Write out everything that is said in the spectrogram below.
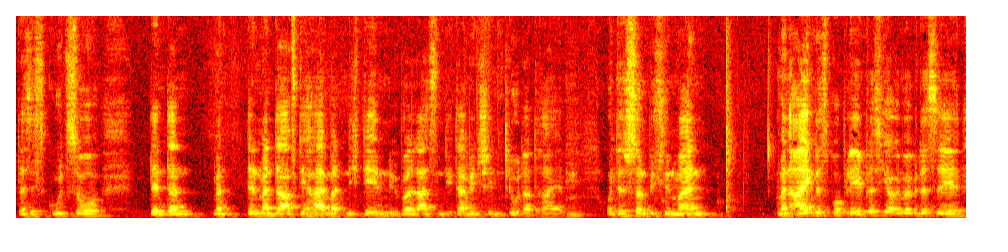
Das ist gut so, denn, dann, man, denn man darf die Heimat nicht denen überlassen, die damit Schindluder treiben. Und das ist so ein bisschen mein, mein eigenes Problem, das ich auch immer wieder sehe.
